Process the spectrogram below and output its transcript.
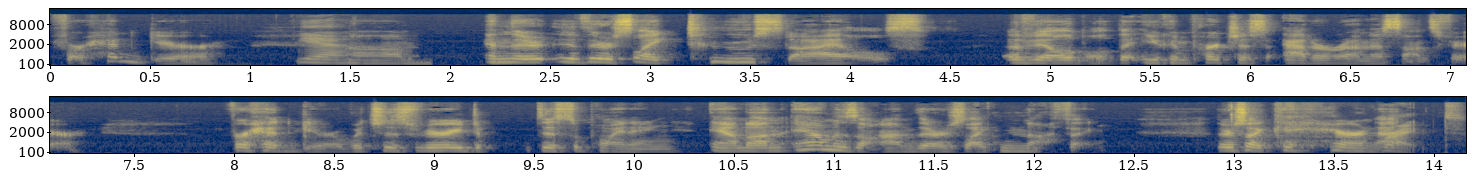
for headgear. Yeah. Um, and there, there's like two styles available that you can purchase at a Renaissance fair for headgear, which is very di- disappointing. And on Amazon, there's like nothing. There's like a hairnet. Right.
